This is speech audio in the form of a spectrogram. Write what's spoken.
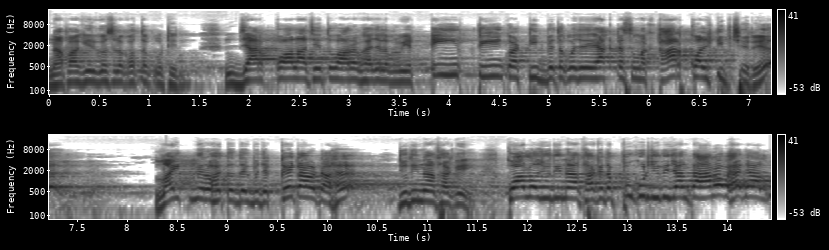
নাপাকির গোসল কত কঠিন। যার কল আছে তো আরও ভেজাল পড়বে টিক টিক করে টিপবে তো যে, একটা সময় কার কল টিপছে রে? লাইট মেরে হয়তো দেখবে যে, কেটা ওটা হ্যাঁ? যদি না থাকে, কলও যদি না থাকে, তা পুকুর যদি জানতে আরও ভেজাল।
